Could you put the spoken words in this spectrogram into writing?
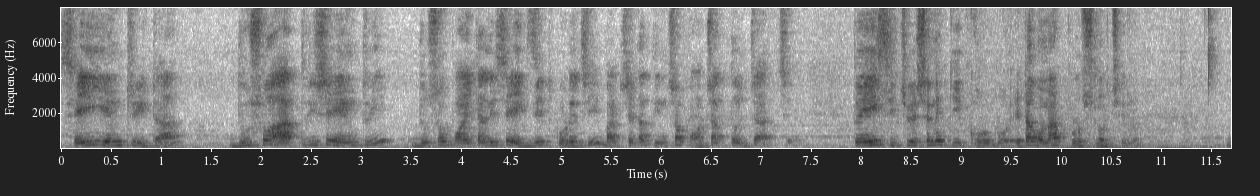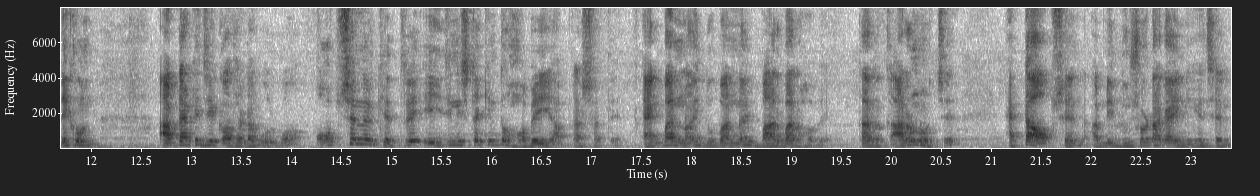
সেই এন্ট্রিটা দুশো আটত্রিশে এন্ট্রি দুশো পঁয়তাল্লিশে এক্সিট করেছি বাট সেটা তিনশো পঁচাত্তর যাচ্ছে। তো এই সিচুয়েশনে কি করব? এটা ওনার প্রশ্ন ছিল। দেখুন আপনাকে যে কথাটা বলব অপশনের ক্ষেত্রে এই জিনিসটা কিন্তু হবেই আপনার সাথে। একবার নয়, দুবার নয়, বারবার হবে। তার কারণ হচ্ছে, একটা অপশন আপনি দুশো টাকায় নিয়েছেন,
